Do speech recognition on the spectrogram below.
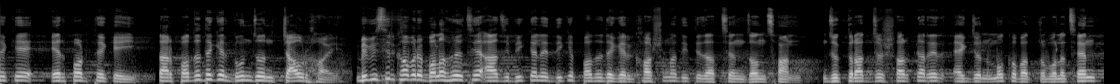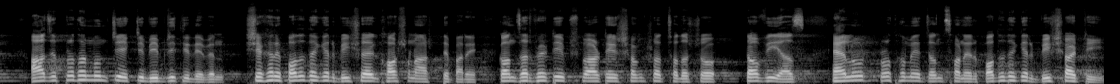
থেকে এরপর থেকেই তার পদত্যাগের গুঞ্জন চাউর হয়। বিবিসির খবরে বলা হয়েছে, আজ বিকেলের দিকে পদত্যাগের ঘোষণা দিতে যাচ্ছেন জনসন। যুক্তরাজ্য সরকারের একজন মুখপাত্র বলেছেন, আজ প্রধানমন্ত্রী একটি বিবৃতি দেবেন, সেখানে পদত্যাগের বিষয়ে ঘোষণা আসতে পারে। কনজারভেটিভ পার্টির সংসদ সদস্য টভিয়াস অ্যালোড প্রথমে জনসনের পদত্যাগের বিষয়টি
